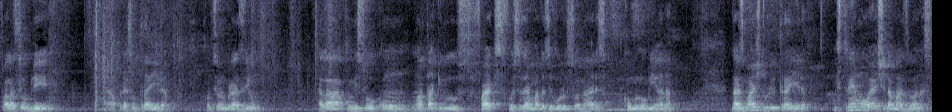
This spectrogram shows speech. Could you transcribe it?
falar sobre a Operação Traíra, aconteceu no Brasil. Ela começou com um ataque dos FARC, Forças Armadas Revolucionárias Colombiana, nas margens do rio Traíra, extremo oeste da Amazonas,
